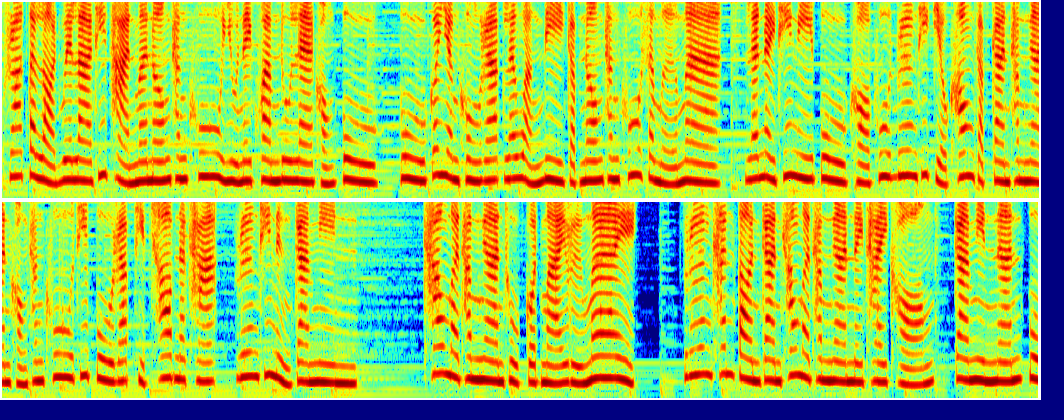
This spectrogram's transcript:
เพราะตลอดเวลาที่ผ่านมาน้องทั้งคู่อยู่ในความดูแลของปู ปูก็ยังคงรักและหวังดีกับน้องทั้งคู่เสมอมา และในที่นี้ปูขอพูดเรื่องที่เกี่ยวข้องกับการทำงานของทั้งคู่ที่ปูรับผิดชอบนะคะ เรื่องที่หนึ่งการมิน เข้ามาทำงานถูกกฎหมายหรือไม่ เรื่องขั้นตอนการเข้ามาทำงานในไทยของกามินนั้นปู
